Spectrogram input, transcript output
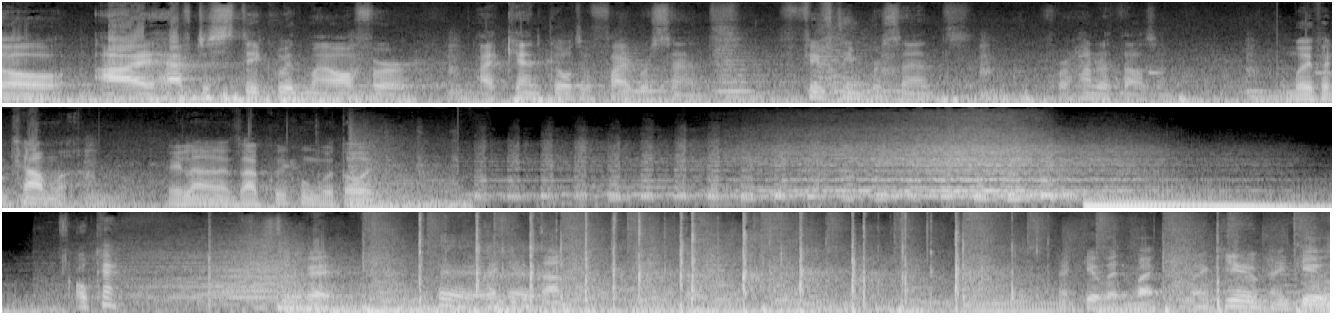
So I have to stick with my offer. I can't go to 5%, 15% for 100,000. 10% ạ. Đấy là giá cuối cùng của tôi. Okay. Okay. Thank you. Thank you very much. Thank you. Thank you.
